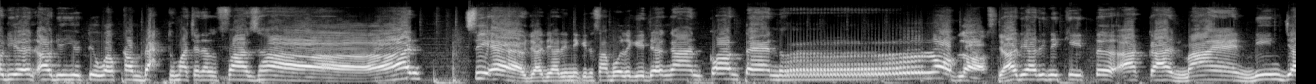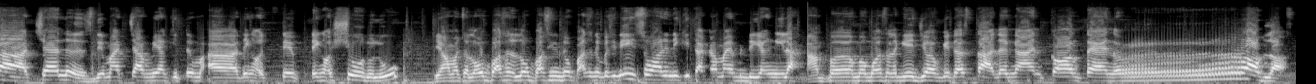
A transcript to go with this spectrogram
audiens audio YouTube. Welcome back to my channel Fazhan CL. Jadi hari ni kita sambung lagi dengan konten Roblox. Jadi hari ni kita akan main Ninja Challenge. Dia macam yang kita uh, tengok te- tengok show dulu. Yang macam lompat sana, lompat sini, lompat sana, lompat sini. So hari ni kita akan main benda yang ni lah. Apa membuat lagi, jom kita start dengan konten Roblox.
